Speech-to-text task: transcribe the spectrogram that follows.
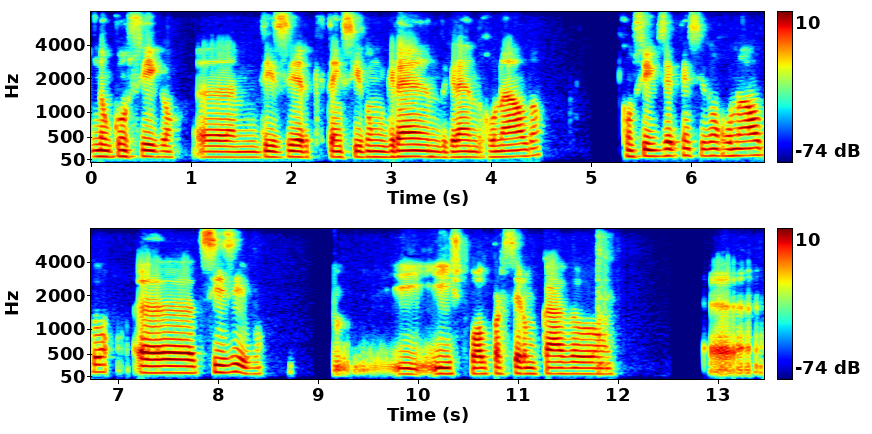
não consigo uh, dizer que tem sido um grande, grande Ronaldo. Consigo dizer que tem sido um Ronaldo uh, decisivo. E, e, isto pode parecer um bocado uh,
